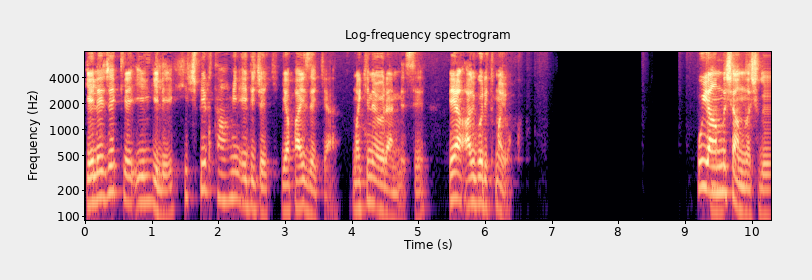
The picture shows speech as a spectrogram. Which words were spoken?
gelecekle ilgili hiçbir tahmin edecek yapay zeka, makine öğrenmesi veya algoritma yok. Bu yanlış anlaşılıyor.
